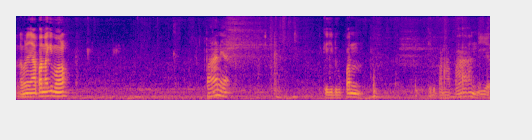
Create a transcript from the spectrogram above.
Namanya apa lagi mol? apaan ya Kehidupan kehidupan apaan? Iya.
